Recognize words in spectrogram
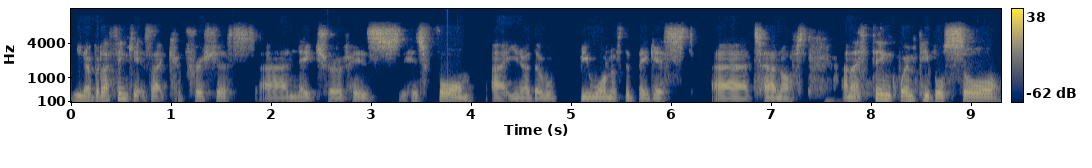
you know, but I think it's that capricious uh, nature of his his form. Uh, you know, that will be one of the biggest uh, turnoffs. And I think when people saw,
